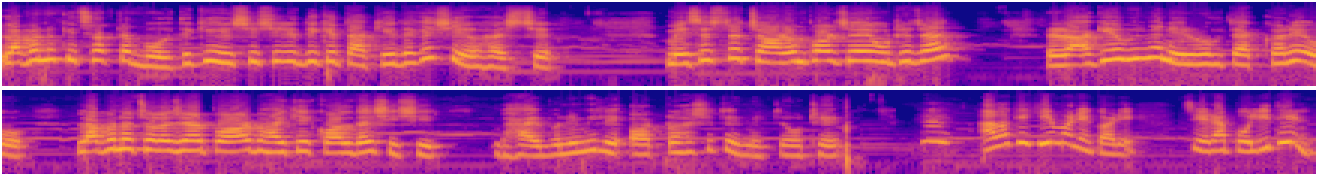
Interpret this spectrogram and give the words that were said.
লাবণ্য কিছু একটা বলতে গিয়ে শিশিরের দিকে তাকিয়ে দেখে সেও হাসছে। মেসেজটা চরম পর্যায়ে উঠে যায়। রাগে অভিমানে রুম ত্যাগ করে ও। লাবণ্য চলে যাওয়ার পর ভাইকে কল দেয় শিশির। ভাই বোনে মিলে অট্ট হাসিতে মেতে ওঠে। আমাকে কি মনে করে? চেরা পলিথিন?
